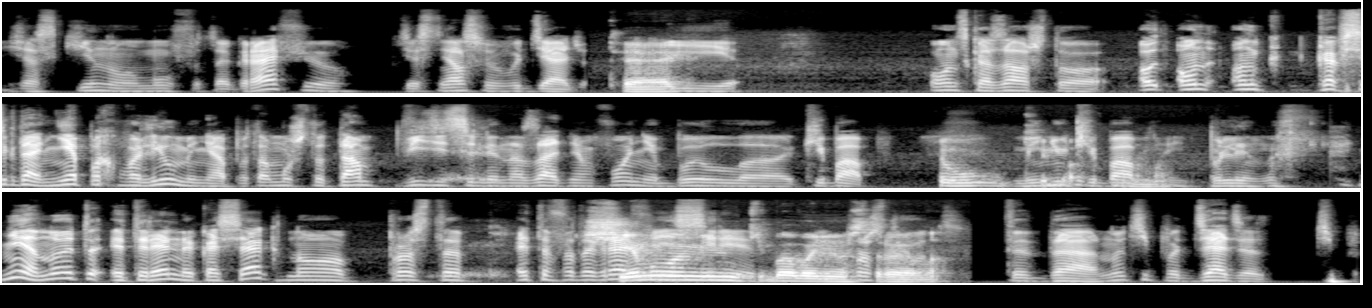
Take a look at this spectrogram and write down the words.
я скинул ему фотографию, где снял своего дядю. Так. И он сказал, что... Он, он, он, как всегда, не похвалил меня, потому что там, видите ли, на заднем фоне был э, кебаб. Меню кебаб, кебабный, блин. Не, ну это, это реально косяк, но просто эта фотография Чем его меню кебаба не ну, устроило? вот, да, ну типа дядя, типа,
